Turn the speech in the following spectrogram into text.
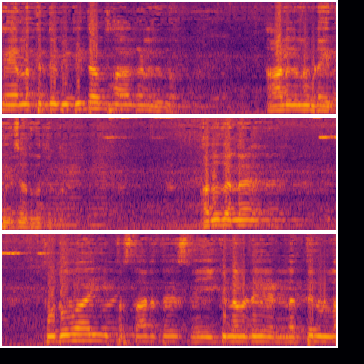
കേരളത്തിന്റെ വിവിധ ഭാഗങ്ങളിൽ നിന്നും ആളുകൾ ഇവിടെ എത്തിച്ചേർന്നിട്ടുണ്ട്. അതുതന്നെ പൊതുവായി ഈ പ്രസ്ഥാനത്തെ സ്നേഹിക്കുന്നവരുടെ എണ്ണത്തിലുള്ള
